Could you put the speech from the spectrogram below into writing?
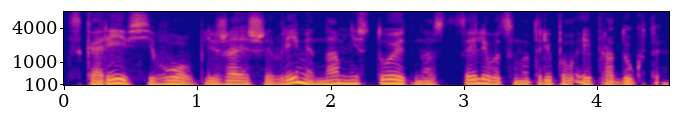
скорее всего, в ближайшее время нам не стоит нацеливаться на AAA продукты.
